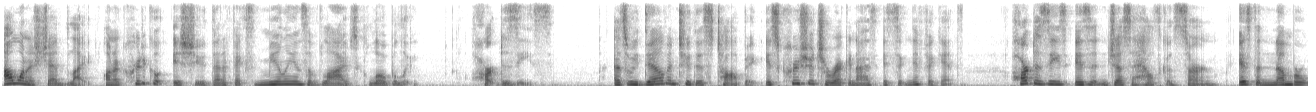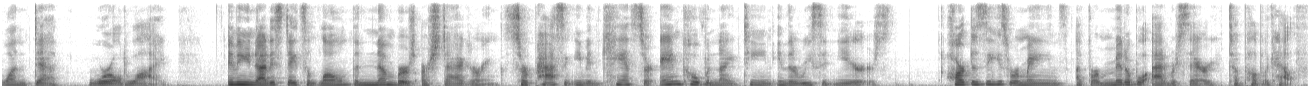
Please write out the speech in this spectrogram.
I want to shed light on a critical issue that affects millions of lives globally heart disease. As we delve into this topic, it's crucial to recognize its significance. Heart disease isn't just a health concern, it's the number one death worldwide. In the United States alone, the numbers are staggering, surpassing even cancer and COVID 19 in the recent years. Heart disease remains a formidable adversary to public health.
